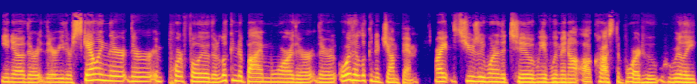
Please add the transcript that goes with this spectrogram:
you know, they're they're either scaling their their portfolio, they're looking to buy more, they're they're or they're looking to jump in, right? It's usually one of the two, and we have women all, all across the board who who really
